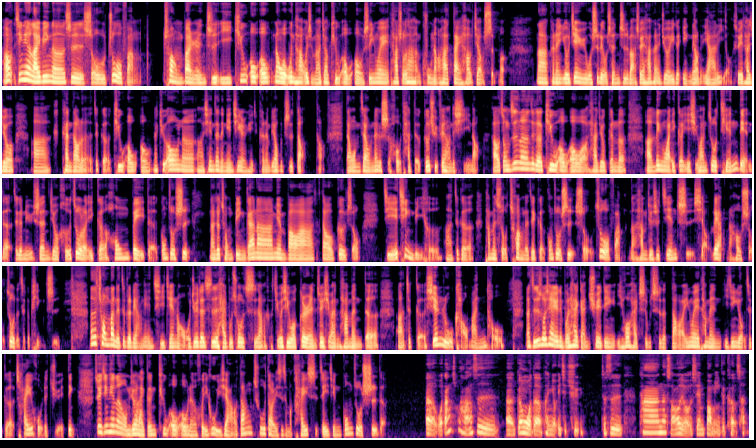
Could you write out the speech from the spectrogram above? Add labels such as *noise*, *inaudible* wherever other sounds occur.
好，今天的来宾呢是手作坊创办人之一 QOO。那我问他为什么要叫 QOO，是因为他说他很苦恼，他的代号叫什么？那可能有鉴于我是柳橙汁吧，所以他可能就有一个饮料的压力哦，所以他就啊看到了这个 QOO。那 QOO 呢啊，现在的年轻人可以可能比较不知道，好，但我们在我们那个时候，他的歌曲非常的洗脑。好，总之呢，这个 QOO 啊，他就跟了啊另外一个也喜欢做甜点的这个女生，就合作了一个烘焙的工作室，那就从饼干啊、面包啊到各种。节庆礼盒啊，这个他们所创的这个工作室手作坊，那他们就是坚持小量，然后手做的这个品质。那在创办的这个两年期间哦，我觉得是还不错吃啊，尤其我个人最喜欢他们的啊这个鲜乳烤馒头。那只是说现在有点不太敢确定以后还吃不吃得到啊，因为他们已经有这个拆伙的决定。所以今天呢，我们就要来跟 QOO 呢回顾一下哦，当初到底是怎么开始这一间工作室的。呃，我当初好像是呃跟我的朋友一起去，就是他那时候有先报名一个课程。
